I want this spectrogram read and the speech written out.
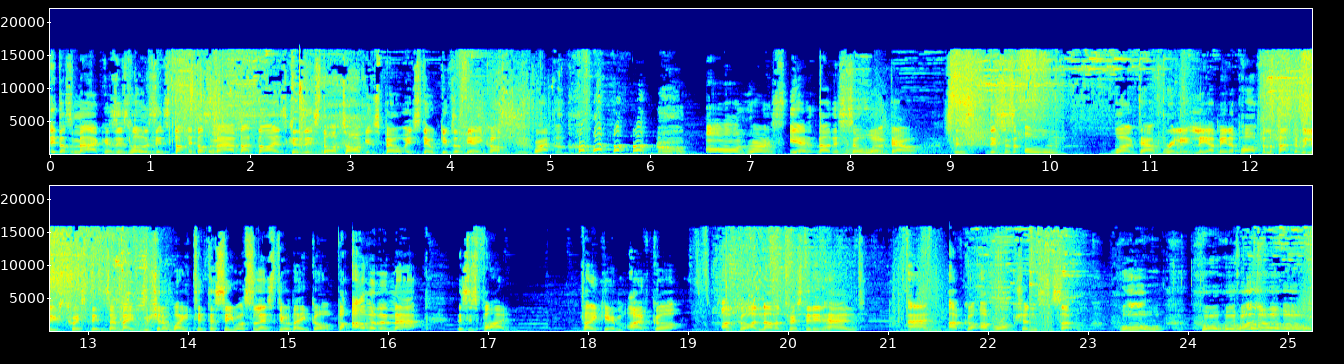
it doesn't matter because as long as it's, it doesn't matter if that dies because it's not a target spell, it still gives us the eight cost. Right. oh, yes. Yeah, no, this is all worked out. This, this is all worked out brilliantly. I mean, apart from the fact that we lose Twisted, so maybe we should have waited to see what Celestial they got. But other than that, this is fine. Take him. I've got I've got another Twisted in hand, and I've got other options. So, ooh, ooh, ooh,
